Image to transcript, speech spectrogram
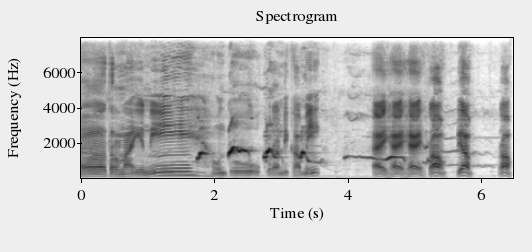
Uh, ternak ini untuk ukuran di kami. Hei hei hei rong diam rong.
